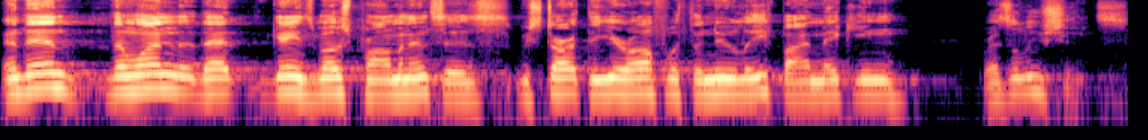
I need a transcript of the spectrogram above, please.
And then the one that gains most prominence is we start the year off with the new leaf by making resolutions.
